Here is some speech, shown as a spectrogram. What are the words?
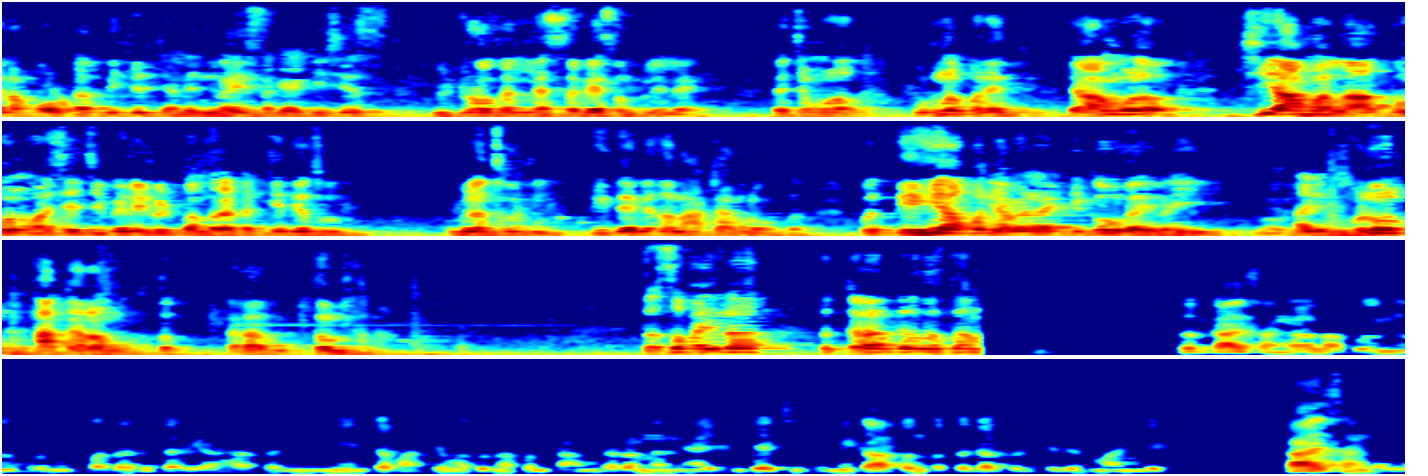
त्याला कोर्टात देखील चॅलेंज नाही. सगळ्या केसेस विड्रॉ झालेल्या सगळ्या संपलेल्या आहेत. त्याच्यामुळं पूर्णपणे त्यामुळं जी आम्हाला दोन वर्षाची बेनिफिट पंधरा टक्के देत होत मिळत होती ती देण्याचं नाकारलं होतं. पण तेही आपण यावेळेला टिकवलंय नाही. आणि म्हणून हा करार उत्तम करार उत्तम झाला. तसं पाहिलं तर करार करत असताना तर काय सांगाल? आपण प्रमुख पदाधिकारी आहात आणि युनियनच्या माध्यमातून आपण कामगारांना न्याय दिल्याची भूमिका आपण पत्रकार परिषदेत मांडली. काय सांगाल?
